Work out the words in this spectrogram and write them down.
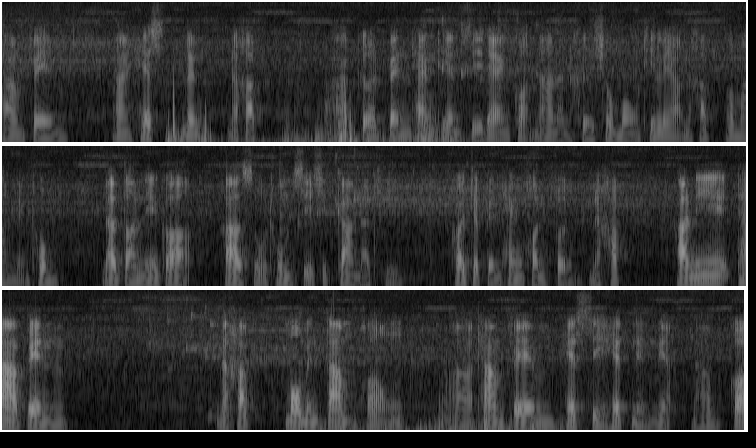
time frame H1 นะครับเกิดเป็นแท่งเทียนสีแดงก่อนหน้านั้นคือชั่วโมงที่แล้วนะครับ ประมาณหนึ่งทุ่ม แล้วตอนนี้ก็เข้าสู่ทุ่ม 49 นาที ก็จะเป็นแท่งคอนเฟิร์มนะครับ คราวนี้ถ้าเป็นนะครับ โมเมนตัมของ time frame H4 H1 เนี่ยนะครับก็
